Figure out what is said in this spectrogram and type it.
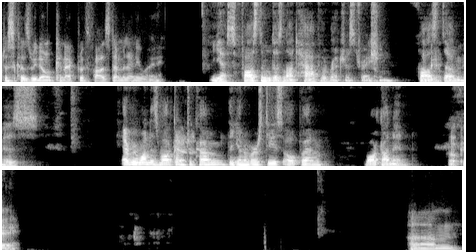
Just because we don't connect with FOSDEM in any way. Yes, FOSDEM does not have a registration. Okay. FOSDEM is everyone is welcome Yeah. to come. The university is open. Walk on in. Okay. Um,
